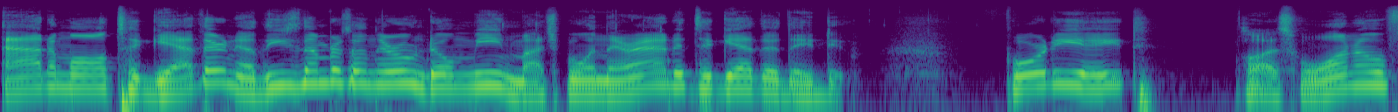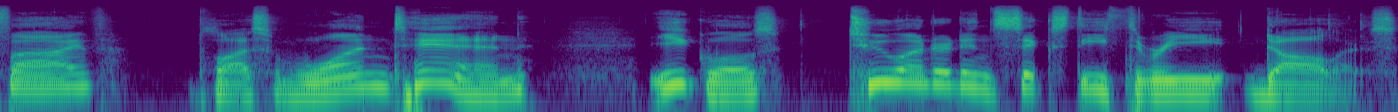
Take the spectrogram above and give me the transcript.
add them all together now these numbers on their own don't mean much but when they're added together they do 48 plus 105 plus 110 equals $263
